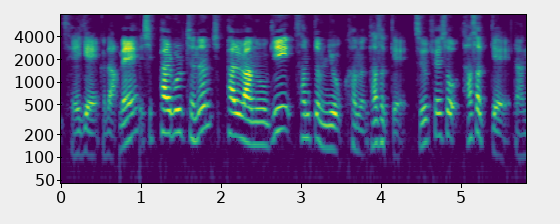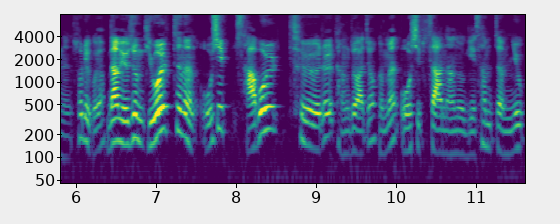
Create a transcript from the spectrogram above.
3개 그 다음에 18V는 18 나누기 3.6 하면 5개 즉 최소 5개라는 소리고요. 그 다음에 요즘 디월트는 54V를 강조하죠. 그러면 54 나누기 3.6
